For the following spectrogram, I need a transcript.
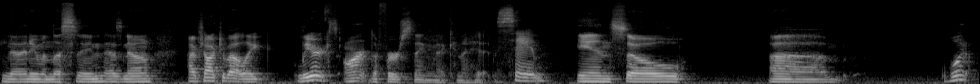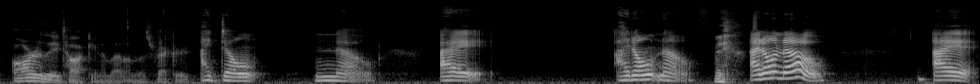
you know, anyone listening has known, I've talked about like lyrics aren't the first thing that kind of hit me. Same. And so, um, what are they talking about on this record? I don't know. I I don't know. I don't know. I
